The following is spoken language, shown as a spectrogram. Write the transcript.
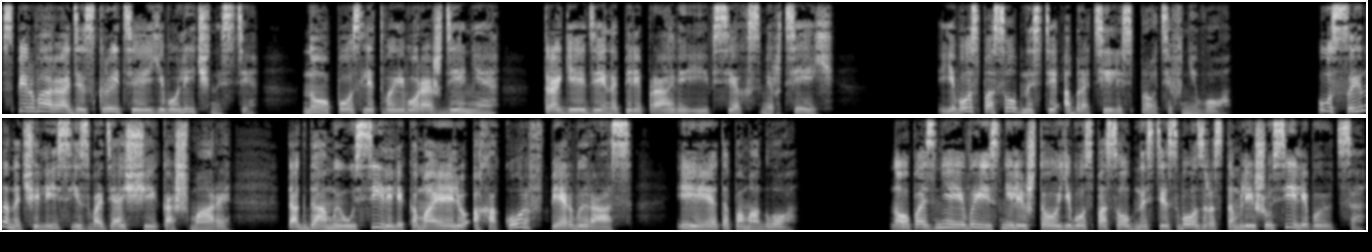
Сперва ради скрытия его личности, но после твоего рождения, трагедии на переправе и всех смертей, его способности обратились против него. У сына начались изводящие кошмары. Тогда мы усилили Камаэлю Ахакор в первый раз, и это помогло. Но позднее выяснили, что его способности с возрастом лишь усиливаются,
